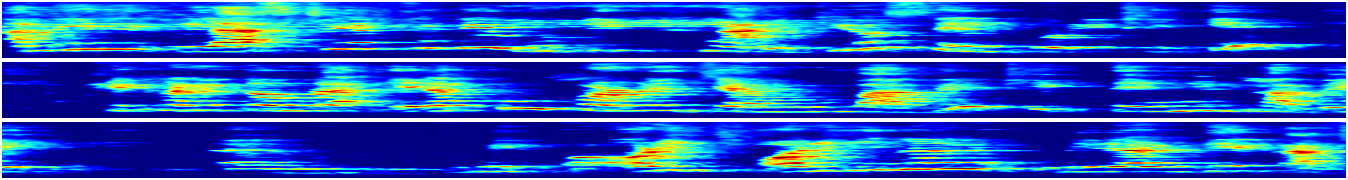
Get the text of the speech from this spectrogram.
আমি লাস্ট ইয়ার থেকে বুটিক নাইটিও সেল করি ঠিকই সেখানে তোমরা এরকম ধরনের যেমন পাবে, ঠিক তেমনি ভাবে অরিজিনাল মিরার দিয়ে কাজ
